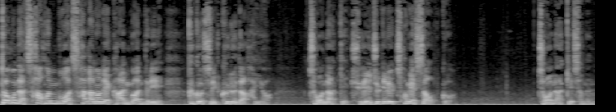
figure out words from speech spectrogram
더구나 사헌부와 사간원의 간관들이 그것을 그르다 하여 전하께 죄 주기를 청했사옵고 전하께서는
